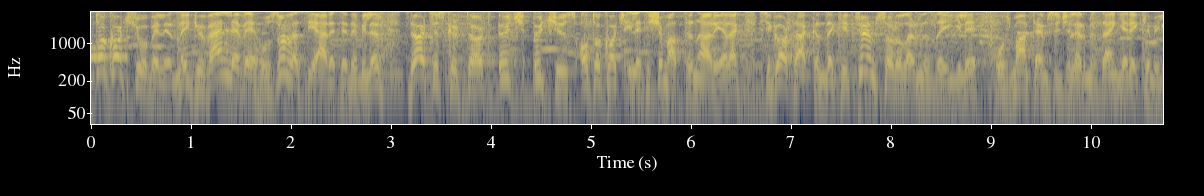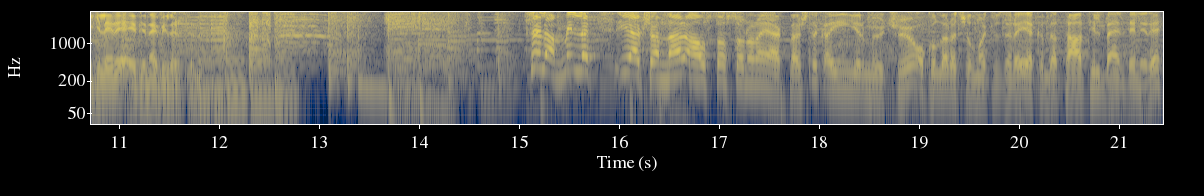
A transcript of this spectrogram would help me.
Otokoç şubelerini güvenle ve huzurla ziyaret edebilir. 444 3 300 Otokoç iletişim hattını arayarak sigorta hakkındaki tüm sorularınızla ilgili uzman temsilcilerimizden gerekli bilgileri edinebilirsiniz. Selam millet. İyi akşamlar. Ağustos sonuna yaklaştık. Ayın 23'ü. Okullar açılmak üzere. Yakında tatil beldeleri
